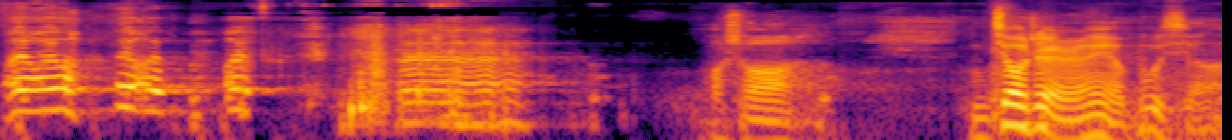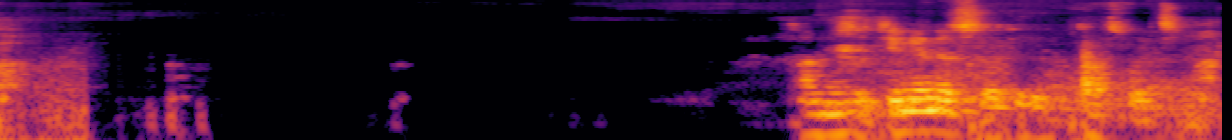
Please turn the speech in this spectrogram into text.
哎呀哎呀哎呀哎呀！哎哎哎！我说，你叫这人也不行啊。他们是今天的事就是大错了。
